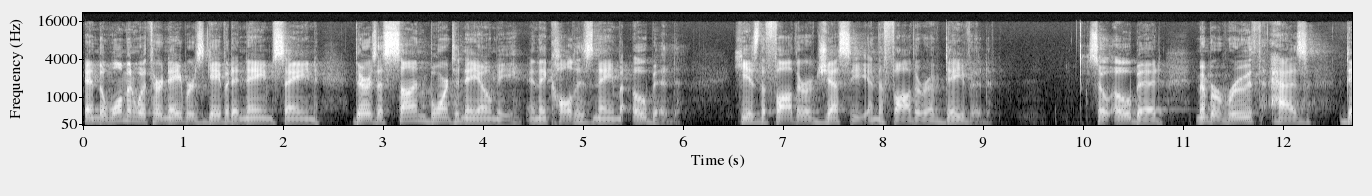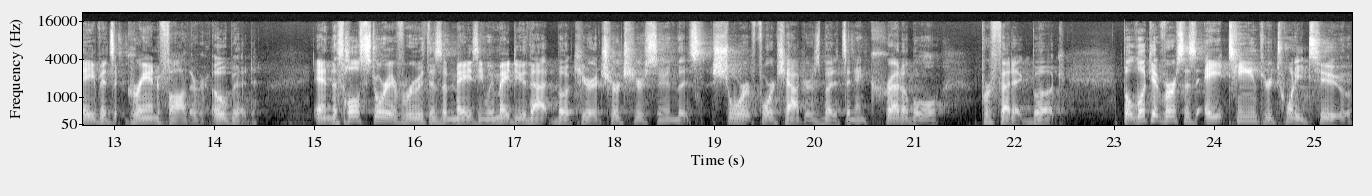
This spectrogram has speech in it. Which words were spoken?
And the woman with her neighbors gave it a name, saying, There is a son born to Naomi, and they called his name Obed. He is the father of Jesse and the father of David. So, Obed, remember, Ruth has David's grandfather, Obed. And this whole story of Ruth is amazing. We may do that book here at church here soon. It's short, four chapters, but it's an incredible prophetic book. But look at verses 18 through 22.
